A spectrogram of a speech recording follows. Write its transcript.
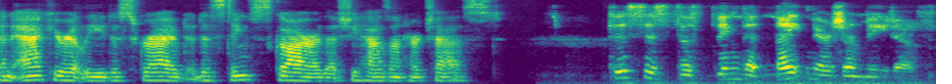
and accurately described a distinct scar that she has on her chest. This is the thing that nightmares are made of.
